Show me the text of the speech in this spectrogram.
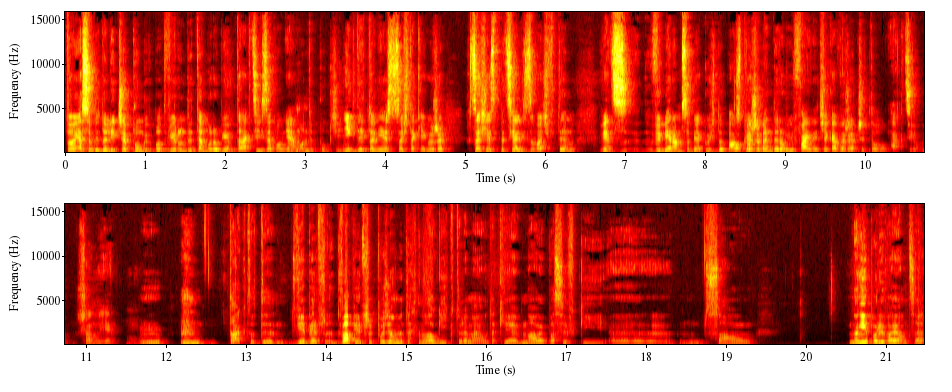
to ja sobie doliczę punkt, bo dwie rundy temu robiłem tę akcję i zapomniałem o tym punkcie. Nigdy to nie jest coś takiego, że chcę się specjalizować w tym, więc wybieram sobie jakąś dopałkę, Spoko. że będę robił fajne, ciekawe rzeczy tą akcją. Szanuję. Mhm. Tak, to dwie pierwsze, dwa pierwsze poziomy technologii, które mają takie małe pasywki, e, są no nieporywające,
